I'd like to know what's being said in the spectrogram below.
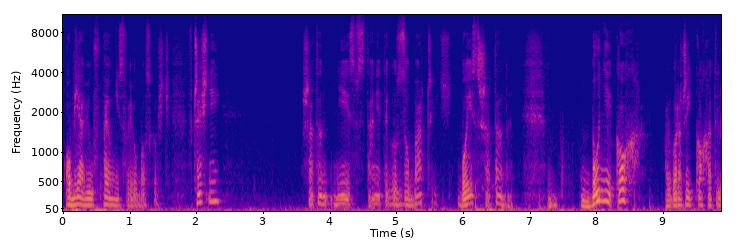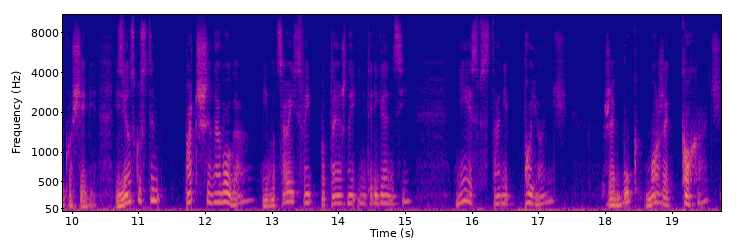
objawił w pełni swoją boskość. Wcześniej szatan nie jest w stanie tego zobaczyć, bo jest szatanem, bo nie kocha, albo raczej kocha tylko siebie. I w związku z tym patrzy na Boga, mimo całej swojej potężnej inteligencji, nie jest w stanie pojąć, że Bóg może kochać,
